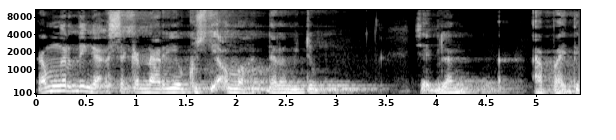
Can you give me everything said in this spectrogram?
Kamu ngerti nggak skenario Gusti Allah dalam hidup? Saya bilang apa itu?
